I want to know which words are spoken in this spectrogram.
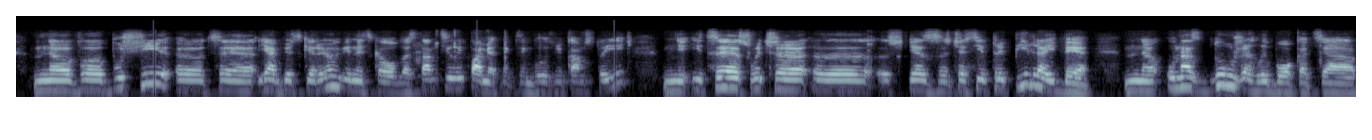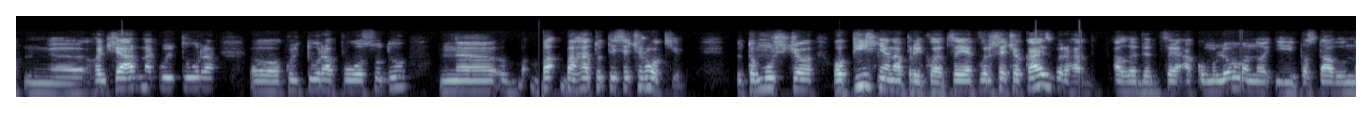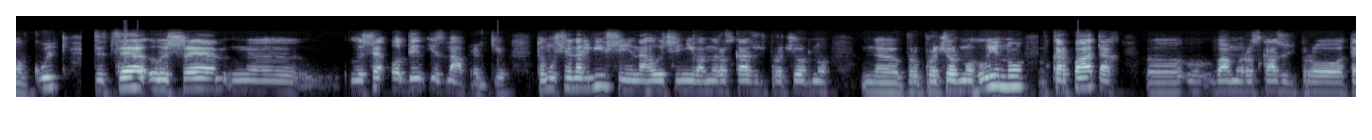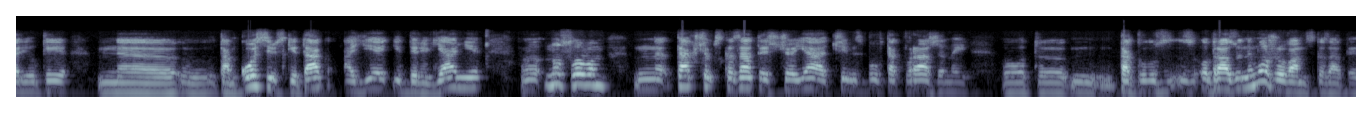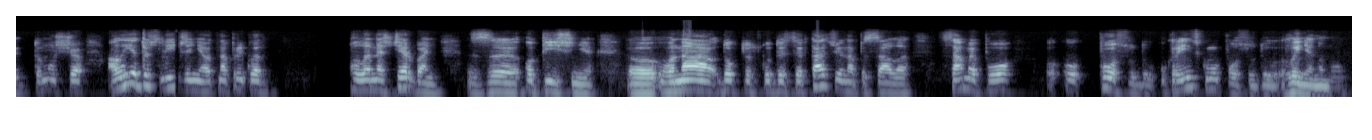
в Буші, е, це Ямпільський район, Вінницька область. Там цілий пам'ятник цим близнюкам стоїть, і це швидше е, ще з часів трипілля йде. У нас дуже глибока ця гончарна культура, культура посуду багато тисяч років. Тому що опішня, наприклад, це як вершечок айсберга, але де це акумульовано і поставлено в культ. Це, це лише, е, лише один із напрямків. Тому що на Львівщині, на Галичині вам не розкажуть про чорну е, про, про чорну глину. В Карпатах е, вам розкажуть про тарілки е, там косівські, так, а є і дерев'яні. Е, Ну, словом, так, щоб сказати, що я чимсь був так вражений. От е, так одразу не можу вам сказати, тому що але є дослідження. От, наприклад, Олена Щербань з Опішні, е, вона докторську дисертацію написала саме по посуду, українському посуду глиняному.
